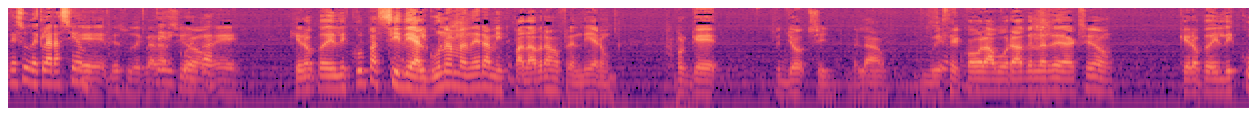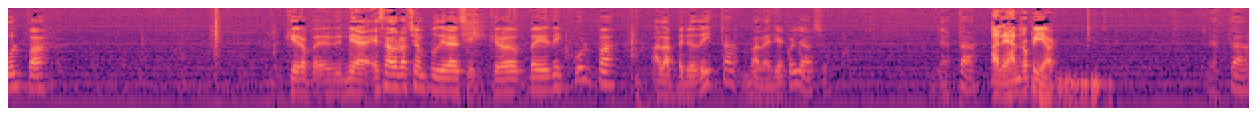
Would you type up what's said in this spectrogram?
de su declaración. eh, de su declaración. disculpa. eh, quiero pedir disculpas si de alguna manera mis palabras ofendieron, porque yo, si ¿verdad? hubiese colaborado en la redacción, quiero pedir disculpas. Quiero pedir, mira, esa oración pudiera decir, quiero pedir disculpas a la periodista Valeria Collazo. Ya está. Alejandro Piar Ya está.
